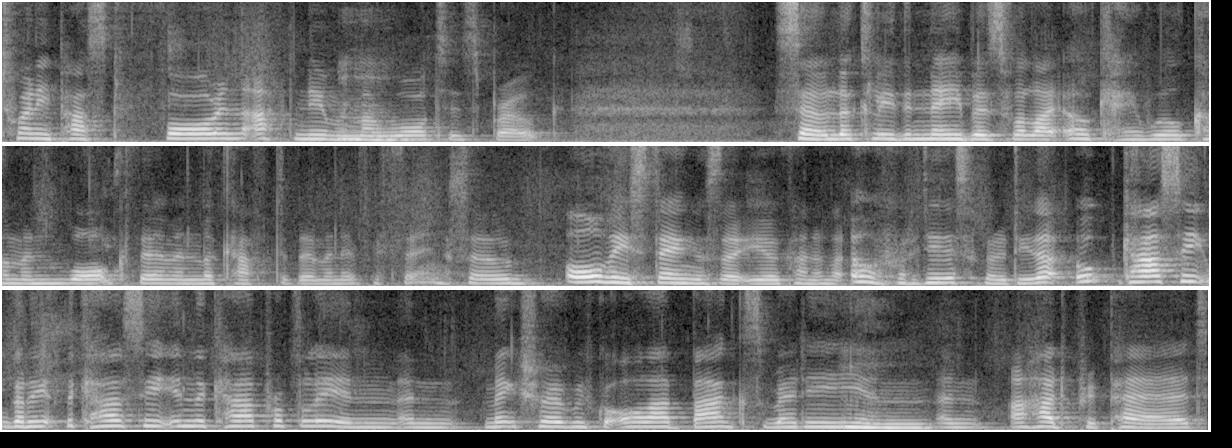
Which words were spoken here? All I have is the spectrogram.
20 past four in the afternoon when mm. my waters broke. So luckily the neighbours were like, okay, we'll come and walk them and look after them and everything. So all these things that you're kind of like, oh, we've got to do this, we've got to do that. Oh, car seat, we've got to get the car seat in the car properly and, and make sure we've got all our bags ready. Mm. And, and I had prepared.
